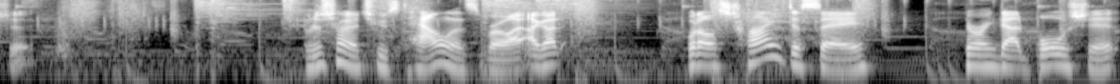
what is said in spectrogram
shit. I'm just trying to choose talents, bro. I, I got what I was trying to say during that bullshit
